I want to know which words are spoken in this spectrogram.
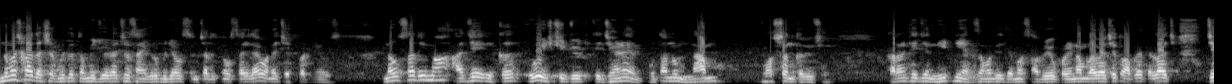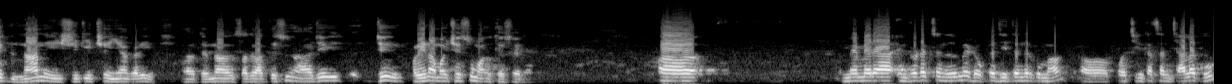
નમસ્કાર દર્શક મિત્રો તમે જોઈ રહ્યા છો સાંઈ ગ્રુપ મીડિયા સંચાલિત નવસારી લાઈવ અને ઝટપટ ન્યૂઝ નવસારીમાં આજે એક એવું ઇન્સ્ટિટ્યૂટ કે જેણે પોતાનું નામ રોશન કર્યું છે કારણ કે જે નીટની એક્ઝામ હતી તેમાં સારું એવું પરિણામ લાવ્યા છે તો આપણે પહેલાં જ જે જ્ઞાન ઇન્સ્ટિટ્યૂટ છે અહીંયા આગળ અ, તેમના સાથે વાત કરીશું આજે જે પરિણામ હોય છે શું મારું કહેશો એમાં अ, मैं मेरा इंट्रोडक्शन दूँ मैं डॉक्टर जितेंद्र कुमार कोचिंग का संचालक हूँ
